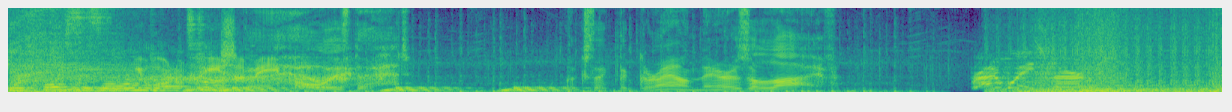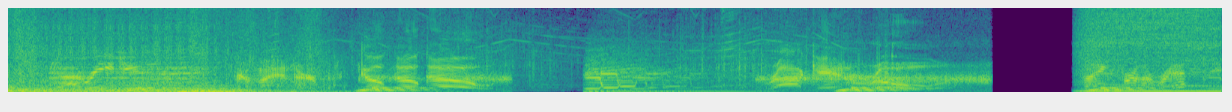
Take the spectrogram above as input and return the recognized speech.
Your forces are You under want a piece of me, The hell boy? is that? Looks like the ground there is alive. Right away, sir. I read you. Commander, go, go, go. Rock and roll. Thanks for the rescue.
